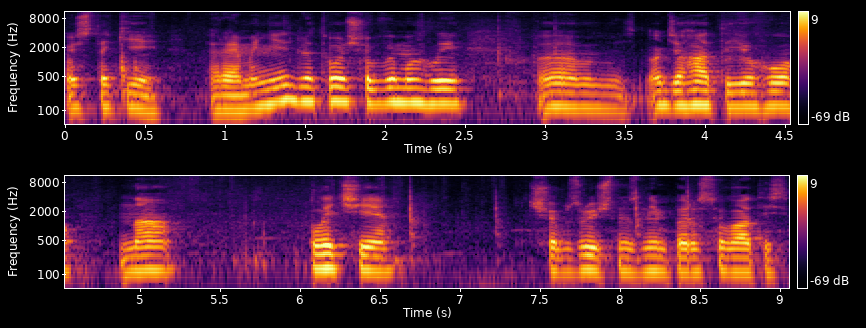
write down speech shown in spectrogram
ось такі ремені для того, щоб ви могли е, одягати його на плече, щоб зручно з ним пересуватись.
